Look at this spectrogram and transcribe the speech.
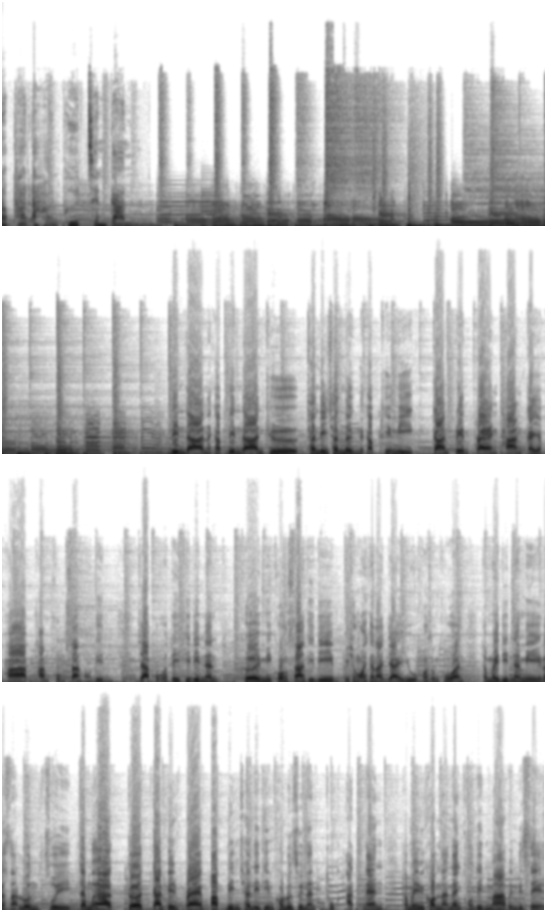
รับธาตุอาหารพืชเช่นกัน ดินดานนะครับดินดานคือชั้นดินชั้นหนึ่งนะครับที่มีการเปลี่ยนแปลงทางกายภาพทางโครงสร้างของดิน จากปกติที่ดินนั้น เคยมีโครงสร้างที่ดีมีช่องว่างขนาดใหญ่อยู่พอสมควรทำให้ดินนั้นมีลักษณะร่วนซุย แต่เมื่อเกิดการเปลี่ยนแปลงปั๊บดินชั้นดินที่มีความร่วนซุยนั้นถูกอัดแน่นทำให้มีความหนาแน่นของดินมากเป็นพิเศษ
